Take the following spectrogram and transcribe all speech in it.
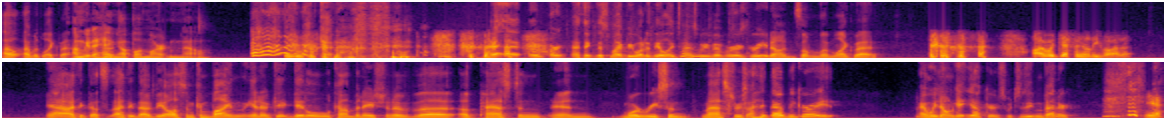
I, I would like that. I'm gonna hang up on Martin now. Hey, hey, Martin, I think this might be one of the only times we've ever agreed on something like that. I would definitely buy that. Yeah, I think that's. I think that would be awesome. Combine, you know, get, get a little combination of uh, of past and and more recent masters. I think that would be great. And we don't get yuckers, which is even better. Yeah.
